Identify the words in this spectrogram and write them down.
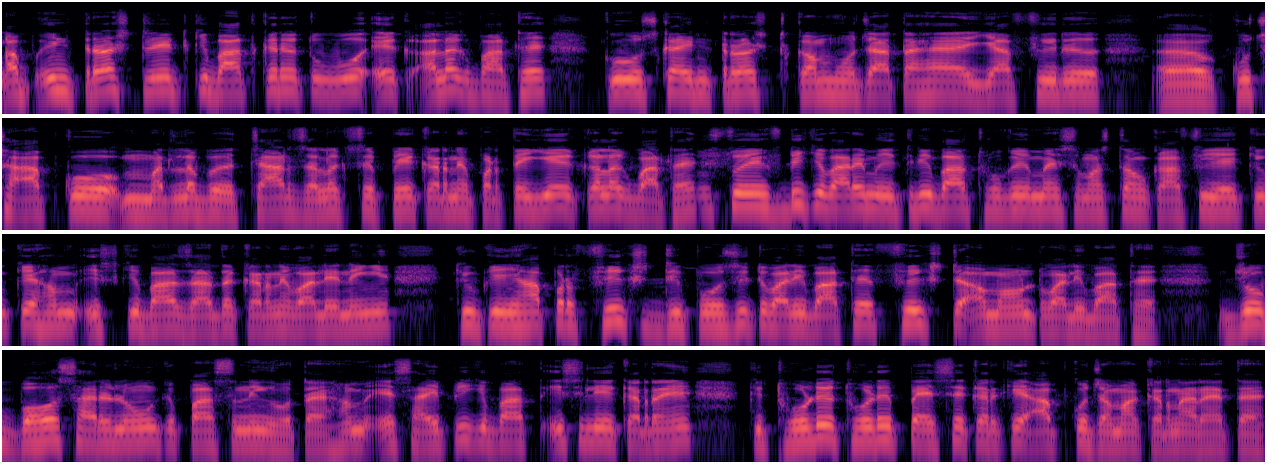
अब इंटरेस्ट रेट की बात करें तो वो एक अलग बात है कि उसका इंटरेस्ट कम हो जाता है या फिर आ, कुछ आपको मतलब चार्ज अलग से पे करने पड़ते हैं ये एक अलग बात है। दोस्तों एफडी के बारे में इतनी बात हो गई मैं समझता हूँ काफ़ी है क्योंकि हम इसकी बात ज़्यादा करने वाले नहीं हैं क्योंकि यहाँ पर फिक्स डिपॉजिट वाली बात है फिक्स्ड अमाउंट वाली बात है जो बहुत सारे लोगों के पास नहीं होता है। हम एसआईपी की बात इसलिए कर रहे हैं कि थोड़े थोड़े पैसे करके आपको जमा करना रहता है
